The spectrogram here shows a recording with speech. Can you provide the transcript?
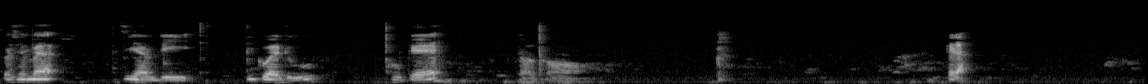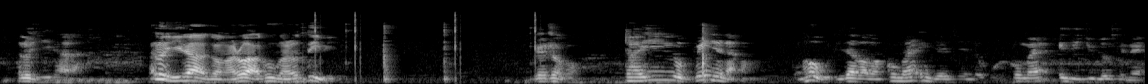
question mark cmd equal to google.com ဟဲ့လားအဲ့လိုရေးထားတာအဲ့လိုရေးထားတာဆိုတော့ငါတို့ကအခုငါတို့သိပြီ google.com ဒါကြီးကိုပင်းနေတာမဟုတ်ဘူးဒီစားပါမှာ command injection လုပ်ဖို့ command execute လုပ်နေတယ်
